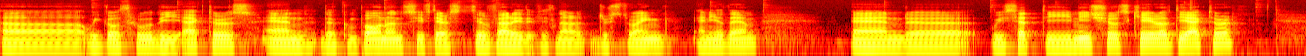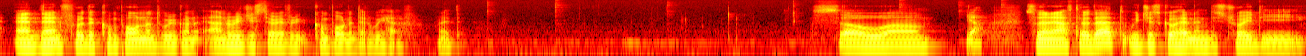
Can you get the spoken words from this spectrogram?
uh, we go through the actors and the components if they're still valid, if it's not destroying any of them. And uh, we set the initial scale of the actor. And then for the component, we're going to unregister every component that we have, right? So, um, yeah. So then after that, we just go ahead and destroy the,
